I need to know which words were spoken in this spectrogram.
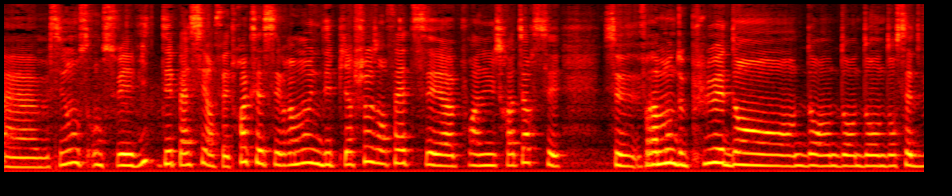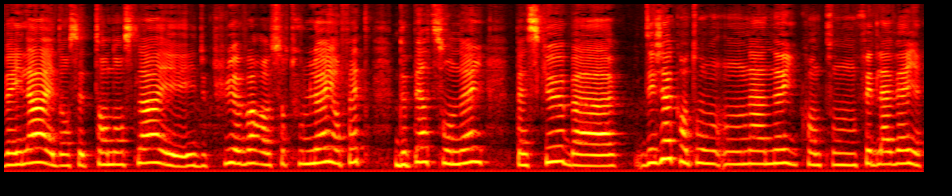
euh, sinon on, se fait vite dépasser en fait. Je crois que ça c'est vraiment une des pires choses en fait. C'est pour un illustrateur, c'est c'est vraiment de plus être dans, dans, dans, dans, cette veille-là et dans cette tendance-là et, de plus avoir euh, surtout l'œil, en fait, de perdre son œil parce que, bah, déjà, quand on, a un œil, quand on fait de la veille,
